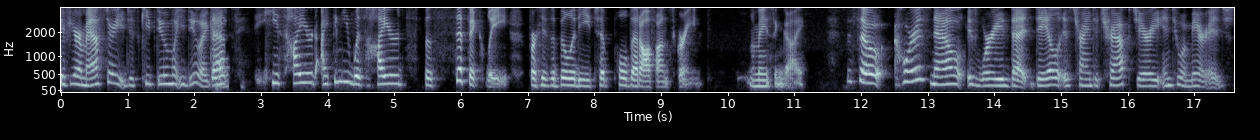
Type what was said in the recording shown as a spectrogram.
If you're a master, you just keep doing what you do, I guess. That's he's hired. I think he was hired specifically for his ability to pull that off on screen. Amazing guy. So Horace now is worried that Dale is trying to trap Jerry into a marriage.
